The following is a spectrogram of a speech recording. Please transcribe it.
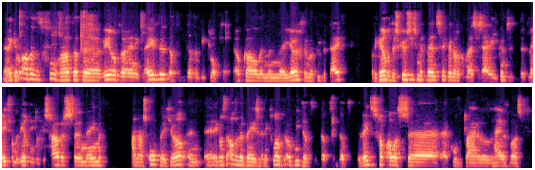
Ja, ik heb altijd het gevoel gehad dat de wereld waarin ik leefde, dat, dat het niet klopte. Ook al in mijn eh, jeugd en mijn puberteit had ik heel veel discussies met mensen. Ik weet nog ook mensen zeiden, je kunt het leed van de wereld niet op je schouders uh, nemen aan op, weet je wel. En uh, ik was er altijd mee bezig. En ik geloofde ook niet dat, dat, dat de wetenschap alles uh, kon verklaren, dat het heilig was.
